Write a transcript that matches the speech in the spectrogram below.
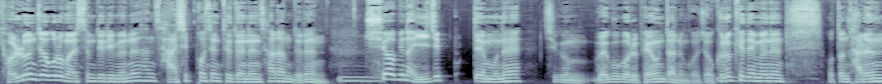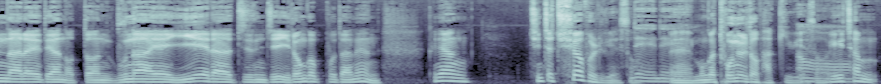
결론적으로 말씀드리면은 한 40% 되는 사람들은 음. 취업이나 이직 때문에 지금 외국어를 배운다는 거죠. 음. 그렇게 되면은 어떤 다른 나라에 대한 어떤 문화의 이해라든지 이런 것보다는 그냥 진짜 취업을 위해서 네, 네. 예, 뭔가 돈을 더 받기 위해서 어. 이게 참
